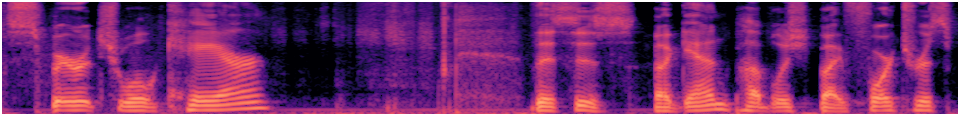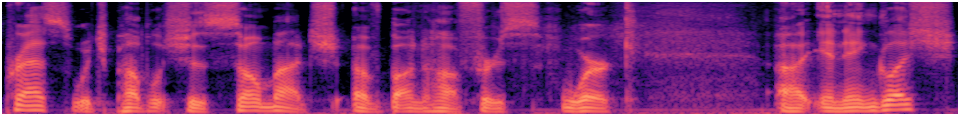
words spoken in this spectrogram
Spiritual Care. This is again published by Fortress Press, which publishes so much of Bonhoeffer's work uh, in English.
